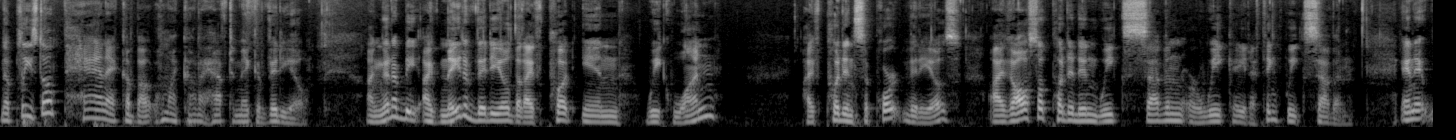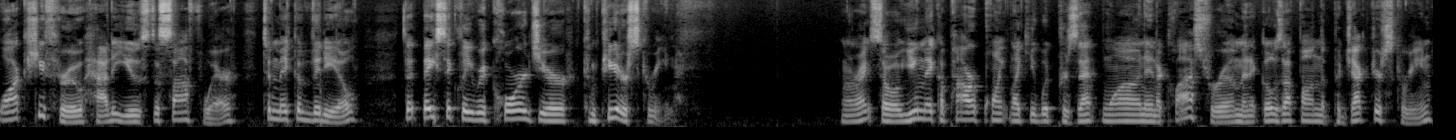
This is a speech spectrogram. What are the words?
Now please don't panic about, oh my God, I have to make a video. I'm going to be, I've made a video that I've put in week one. I've put in support videos. I've also put it in week seven or week eight, I think week seven. And it walks you through how to use the software to make a video that basically records your computer screen. All right, so you make a PowerPoint like you would present one in a classroom, and it goes up on the projector screen.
